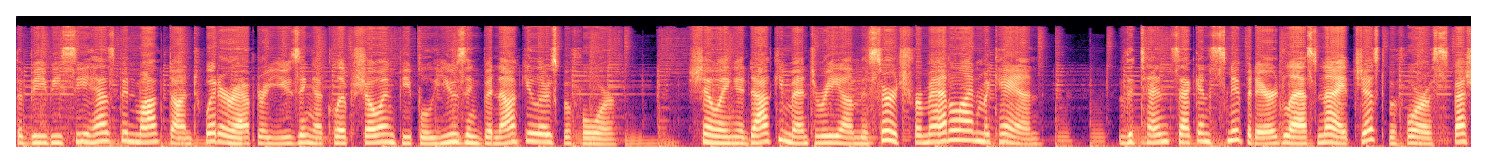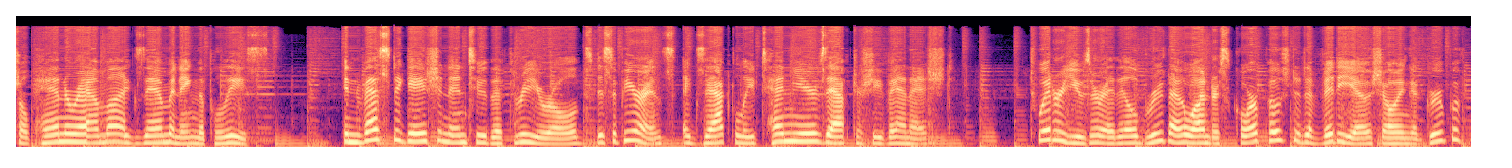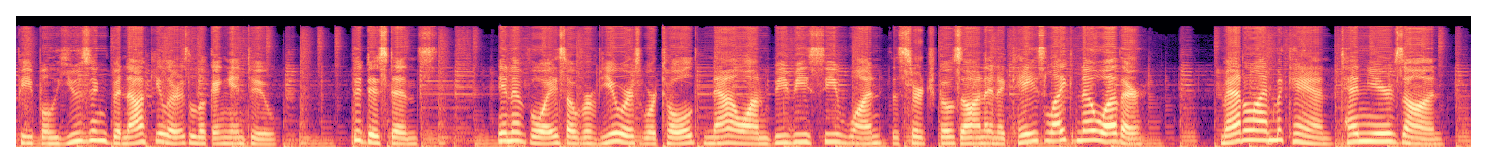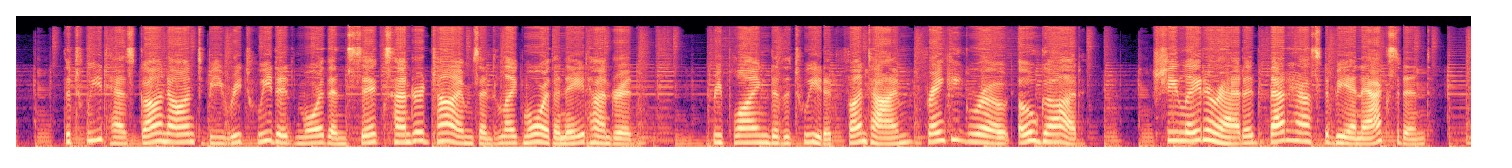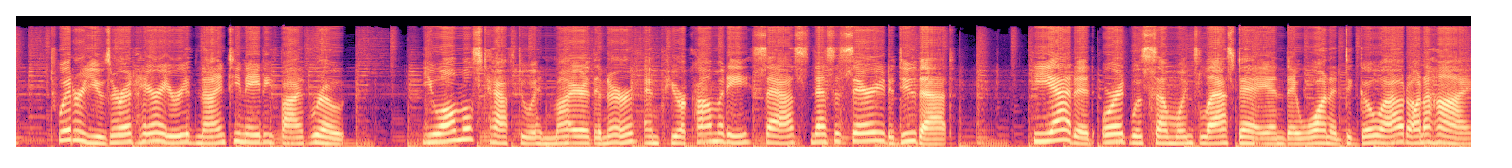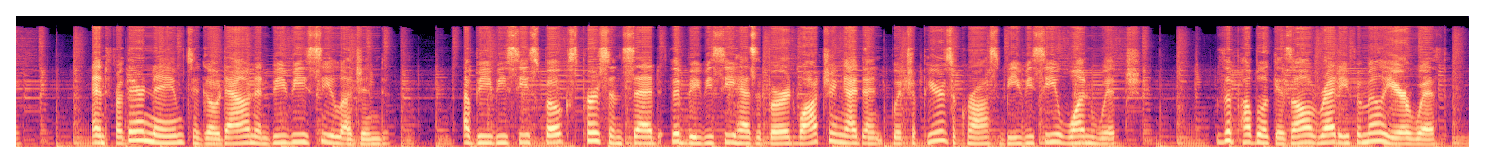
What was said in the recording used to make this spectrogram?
The BBC has been mocked on Twitter after using a clip showing people using binoculars before showing a documentary on the search for Madeleine McCann. The 10-second snippet aired last night just before a special panorama examining the police investigation into the three-year-old's disappearance, exactly 10 years after she vanished. Twitter user at ilbruto underscore posted a video showing a group of people using binoculars looking into the distance. In a voiceover viewers were told, now on BBC One, the search goes on in a case like no other. Madeleine McCann, 10 years on. The tweet has gone on to be retweeted more than 600 times and liked more than 800. Replying to the tweet at Funtime, Frankie wrote, Oh god. She later added, that has to be an accident. Twitter user at HarryReid1985 wrote, You almost have to admire the nerve and pure comedy sass necessary to do that. He added, or it was someone's last day and they wanted to go out on a high. And for their name to go down in BBC legend. A BBC spokesperson said, the BBC has a bird-watching ident which appears across BBC One which the public is already familiar with.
